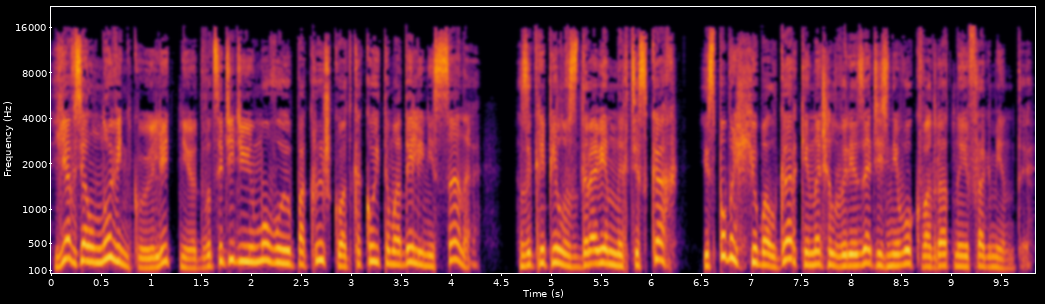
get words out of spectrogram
Я взял новенькую летнюю 20-дюймовую покрышку от какой-то модели Ниссана, закрепил в здоровенных тисках и с помощью болгарки начал вырезать из него квадратные фрагменты.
